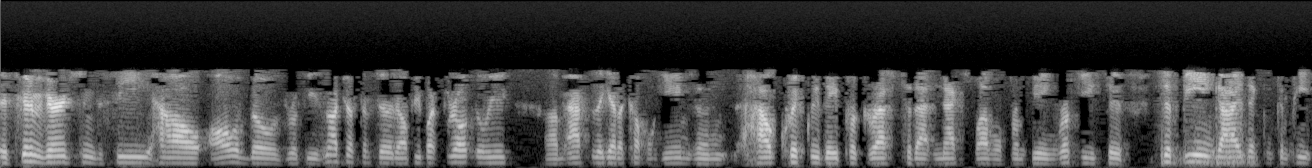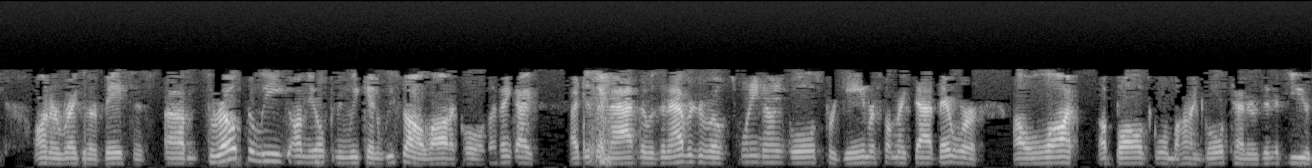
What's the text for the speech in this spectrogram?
it's going to be very interesting to see how all of those rookies, not just in Philadelphia, but throughout the league, um, after they get a couple games, and how quickly they progress to that next level from being rookies to to being guys that can compete on a regular basis. Um, throughout the league on the opening weekend, we saw a lot of goals. I think I I did the math. It was an average of about 29 goals per game or something like that. There were a lot of balls going behind goaltenders, and if you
